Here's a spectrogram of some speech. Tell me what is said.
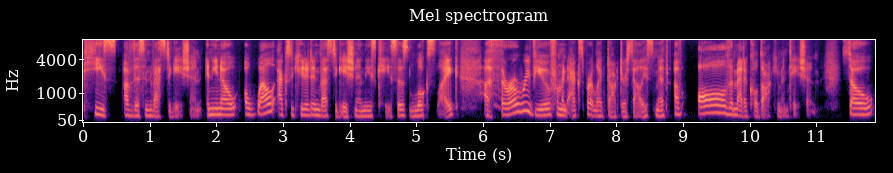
piece of this investigation. And you know, a well executed investigation in these cases looks like a thorough review from an expert like Dr. Sally Smith of all the medical documentation. So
